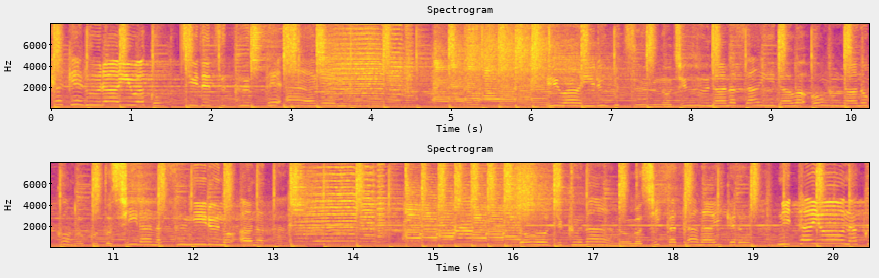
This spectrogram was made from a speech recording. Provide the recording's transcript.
かけぐらいはこっちで作ってあげる。いわゆる普通の17歳だわ。女の子のこと知らなすぎるのあなた。は仕方ないけど似たようなこ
